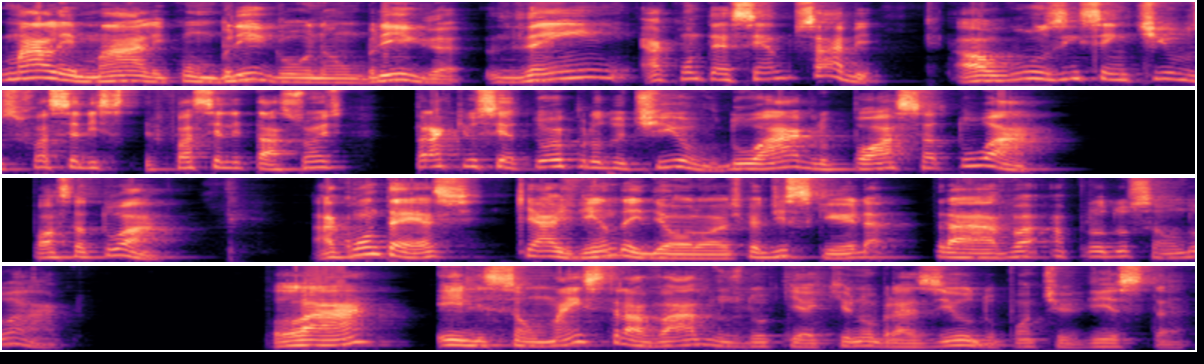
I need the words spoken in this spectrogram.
male male, com briga ou não briga, vem acontecendo, sabe? alguns incentivos, facilitações para que o setor produtivo do agro possa atuar. Possa atuar. Acontece que a agenda ideológica de esquerda trava a produção do agro. Lá, eles são mais travados do que aqui no Brasil, do ponto de vista,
